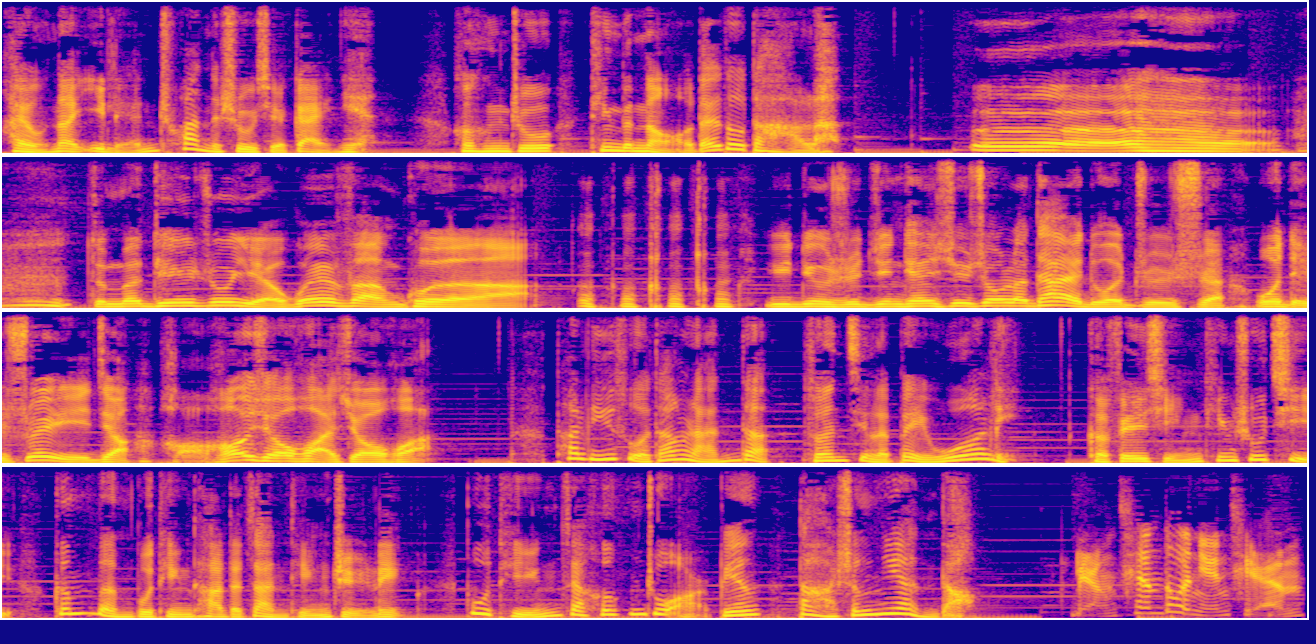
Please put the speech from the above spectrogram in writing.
还有那一连串的数学概念，哼哼猪听得脑袋都大了。呃，怎么听书也会犯困啊？一定是今天吸收了太多知识，我得睡一觉，好好消化消化。他理所当然地钻进了被窝里。可飞行听书器根本不听他的暂停指令，不停在哼哼猪耳边大声念叨：“两千多年前，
